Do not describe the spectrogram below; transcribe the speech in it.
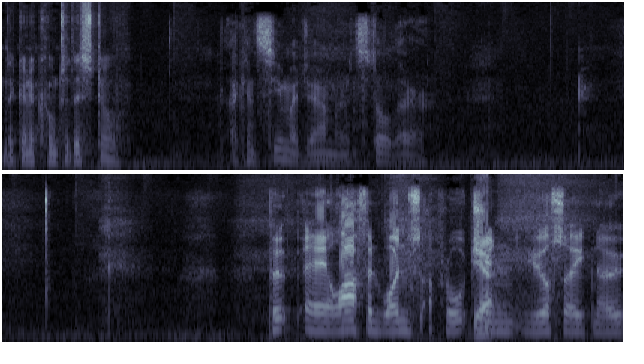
They're gonna come to this door. I can see my jammer. It's still there. Put uh, laughing ones approaching your side now.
